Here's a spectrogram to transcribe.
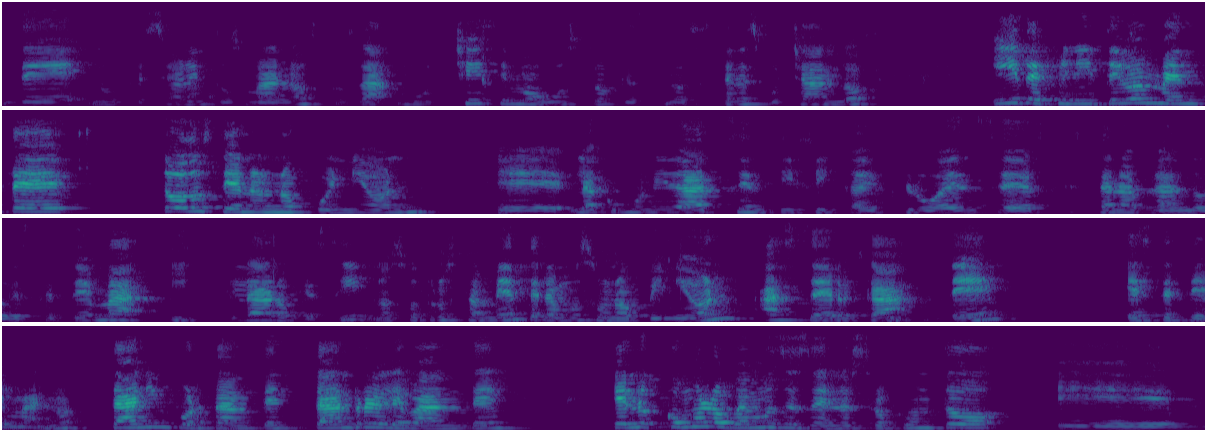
de Nutrición en tus manos. Nos da muchísimo gusto que nos estén escuchando y definitivamente todos tienen una opinión eh, la comunidad científica, influencers, están hablando de este tema y claro que sí, nosotros también tenemos una opinión acerca de este tema, ¿no? Tan importante, tan relevante, que no, cómo lo vemos desde nuestro punto eh,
